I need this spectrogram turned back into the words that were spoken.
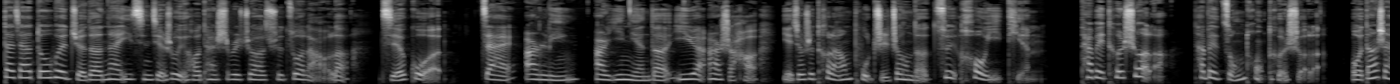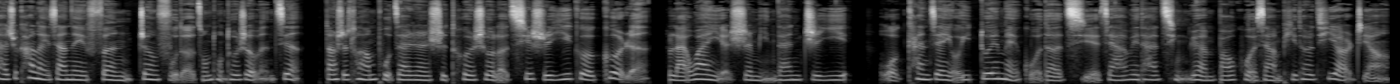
大家都会觉得，那疫情结束以后，他是不是就要去坐牢了？结果。在二零二一年的一月二十号，也就是特朗普执政的最后一天，他被特赦了，他被总统特赦了。我当时还去看了一下那份政府的总统特赦文件，当时特朗普在任是特赦了七十一个个人，莱万也是名单之一。我看见有一堆美国的企业家为他请愿，包括像 Peter Thiel 这样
